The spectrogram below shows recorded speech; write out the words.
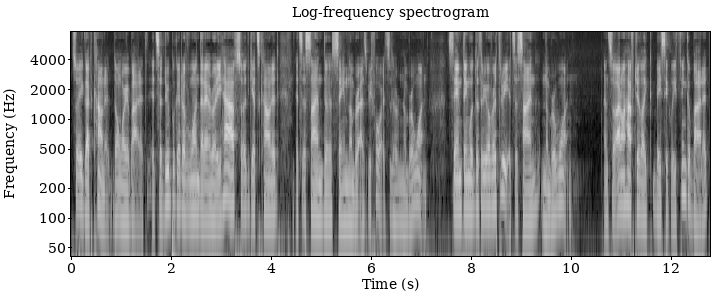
So it got counted. Don't worry about it. It's a duplicate of 1 that I already have, so it gets counted. It's assigned the same number as before. It's the number 1. Same thing with the 3 over 3. It's assigned number 1. And so I don't have to like basically think about it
